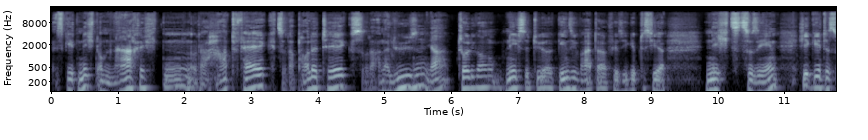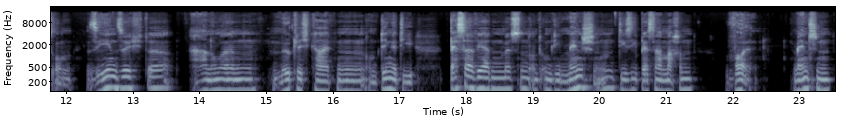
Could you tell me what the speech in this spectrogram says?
es geht nicht um Nachrichten oder Hard Facts oder Politics oder Analysen. Ja, Entschuldigung, nächste Tür, gehen Sie weiter. Für Sie gibt es hier nichts zu sehen. Hier geht es um Sehnsüchte, Ahnungen, Möglichkeiten, um Dinge, die besser werden müssen und um die Menschen, die sie besser machen wollen. Menschen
